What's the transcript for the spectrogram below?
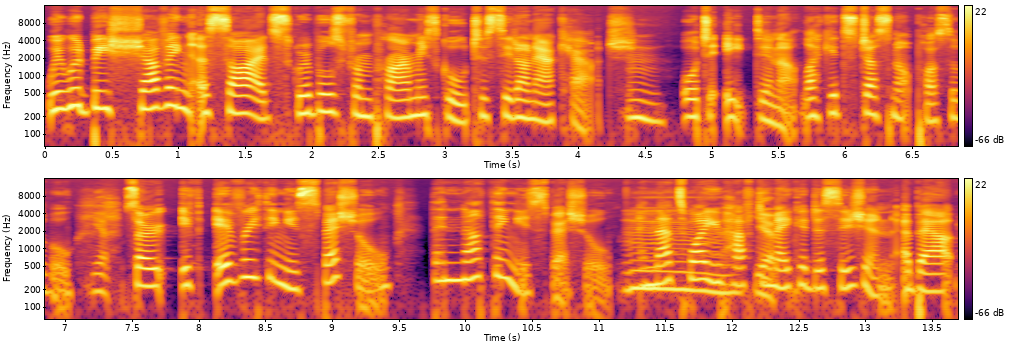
We would be shoving aside scribbles from primary school to sit on our couch mm. or to eat dinner. Like it's just not possible. Yep. So if everything is special, then nothing is special. and that's why you mm. have to yep. make a decision about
